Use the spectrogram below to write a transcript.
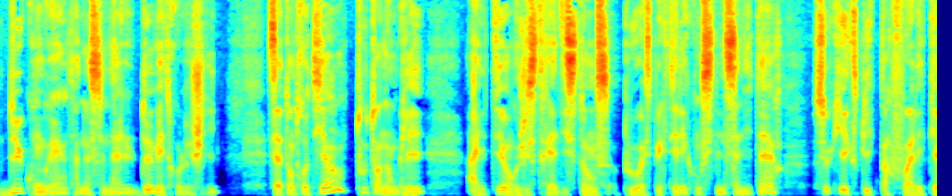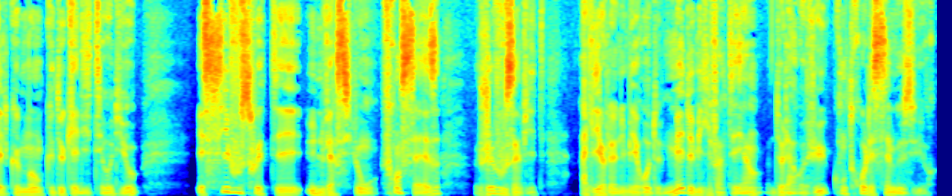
du Congrès international de métrologie. Cet entretien, tout en anglais, a été enregistré à distance pour respecter les consignes sanitaires, ce qui explique parfois les quelques manques de qualité audio. Et si vous souhaitez une version française, je vous invite à lire le numéro de mai 2021 de la revue Contrôle et ses mesures.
